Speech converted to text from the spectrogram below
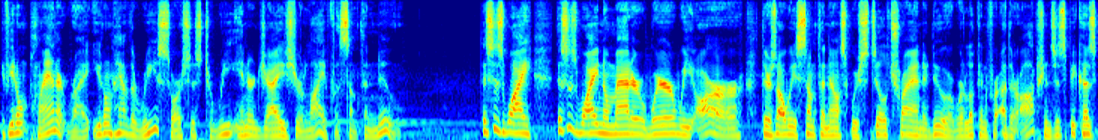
if you don't plan it right, you don't have the resources to re-energize your life with something new. This is why this is why no matter where we are, there's always something else we're still trying to do or we're looking for other options. It's because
